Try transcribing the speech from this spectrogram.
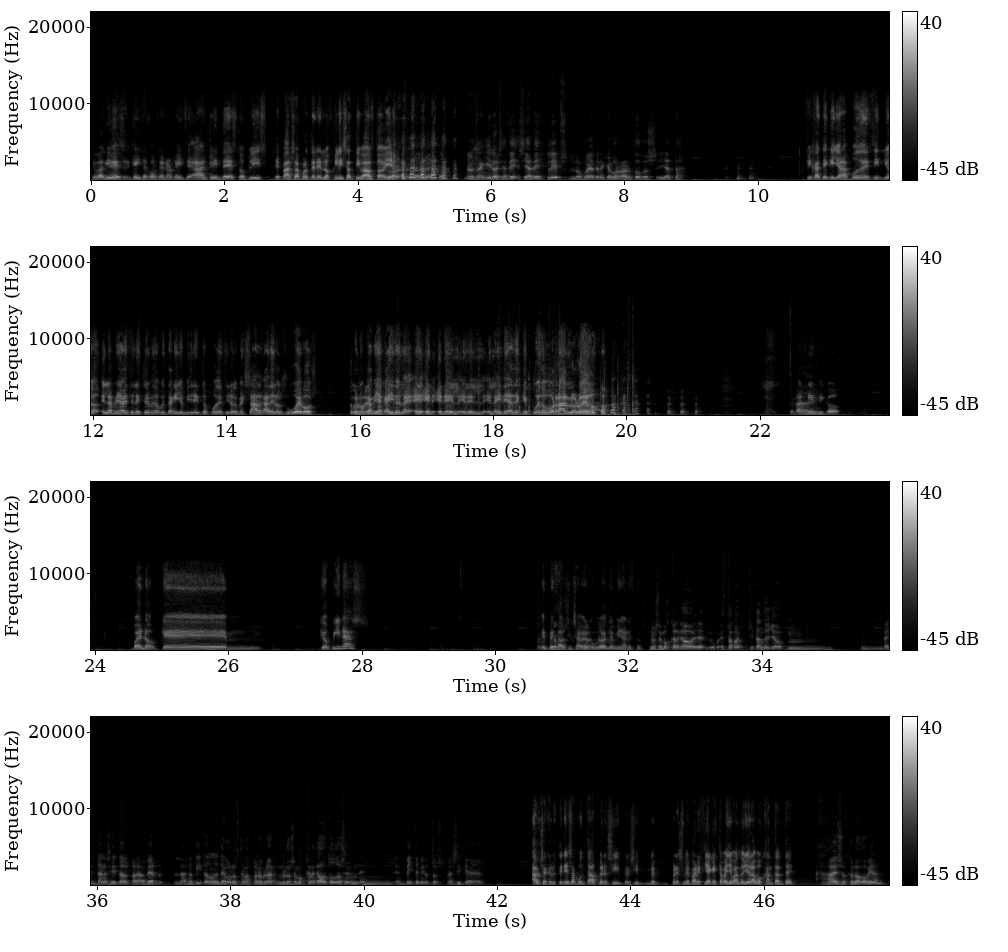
Luego aquí ves, ¿qué dice Jorge Norge? Dice, ah, clip de esto, please. Te pasa por tener los clips activados todavía. Correcto. Pero tranquilo, si hacéis, si hacéis clips, los voy a tener que borrar todos y ya está. Fíjate que yo ahora puedo decir, yo es la primera vez en la historia me he dado cuenta que yo en mi directo puedo decir lo que me salga de los huevos. Porque Correcto. nunca había caído en la, en- en el- en el- en la idea de que puedo borrarlo luego. ¡Qué magnífico! Bueno, ¿qué. mm, ¿Qué opinas? He empezado sin saber cómo no, iba a terminar esto. Nos hemos cargado. eh, Estaba quitando yo mm, mm, ventanas y tal para ver la notita donde tengo los temas para hablar. Nos los hemos cargado todos en, en, en 20 minutos. Así que. Ah, o sea que los tenías apuntados, pero sí, pero sí, me, pero sí me parecía que estaba llevando yo la voz cantante. Ah, eso es que lo hago bien.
